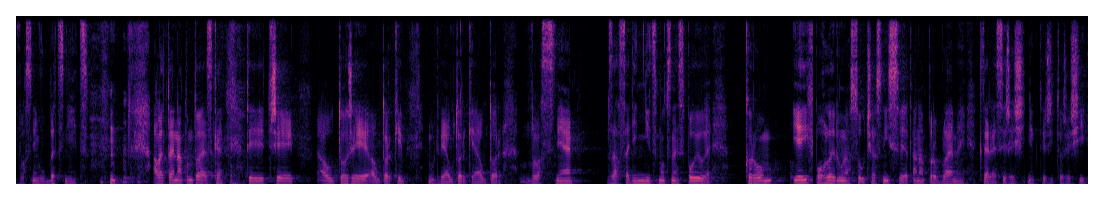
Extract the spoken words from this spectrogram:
Vlastně vůbec nic. Ale to je na tom to hezké. Ty tři autoři, autorky, nebo dvě autorky autor vlastně v zásadě nic moc nespojuje, krom jejich pohledu na současný svět a na problémy, které si řeší. Někteří to řeší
